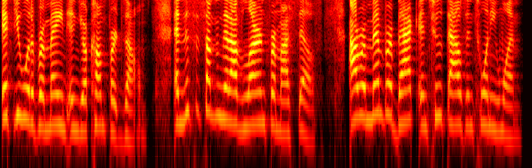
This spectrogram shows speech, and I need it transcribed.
if you would have remained in your comfort zone. And this is something that I've learned for myself. I remember back in 2021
